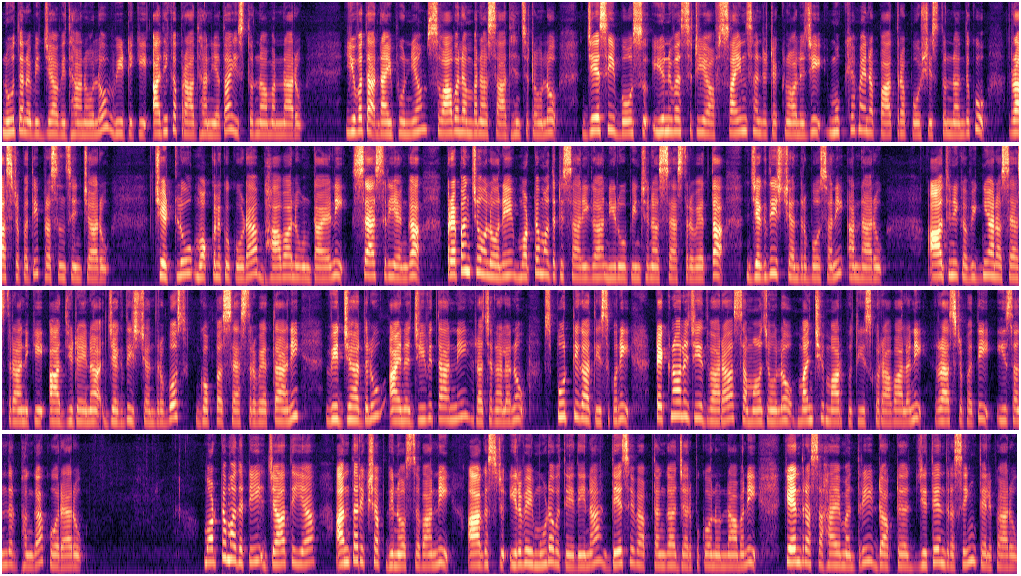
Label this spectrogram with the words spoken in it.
నూతన విద్యా విధానంలో వీటికి అధిక ప్రాధాన్యత ఇస్తున్నామన్నారు. యువత నైపుణ్యం స్వావలంబన సాధించడంలో J C Bose university of science and technology ముఖ్యమైన పాత్ర పోషిస్తున్నందుకు రాష్ట్రపతి ప్రశంసించారు. చెట్లు మొక్కలకు కూడా భావాలు ఉంటాయని శాస్త్రీయంగా ప్రపంచంలోనే మొట్టమొదటిసారిగా నిరూపించిన శాస్త్రవేత్త జగదీష్ చంద్రబోస్ అని అన్నారు. ఆధునిక విజ్ఞాన శాస్త్రానికి ఆద్యుడైన జగదీష్ చంద్రబోస్ గొప్ప శాస్త్రవేత్త అని విద్యార్థులు ఆయన జీవితాన్ని రచనలను స్ఫూర్తిగా తీసుకుని టెక్నాలజీ ద్వారా సమాజంలో మంచి మార్పు తీసుకురావాలని రాష్ట్రపతి ఈ సందర్భంగా కోరారు. మొట్టమొదటి జాతీయ అంతరిక్ష దినోత్సవాన్ని ఆగస్టు ఇరవై మూడవ తేదీన దేశవ్యాప్తంగా జరుపుకోనున్నామని కేంద్ర సహాయ మంత్రి డాక్టర్ జితేంద్ర సింగ్ తెలిపారు.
